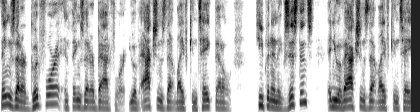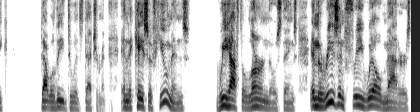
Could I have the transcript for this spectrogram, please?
things that are good for it and things that are bad for it. You have actions that life can take that'll keep it in existence, and you have actions that life can take that will lead to its detriment. In the case of humans, we have to learn those things. And the reason free will matters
